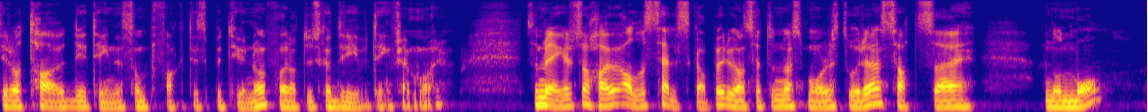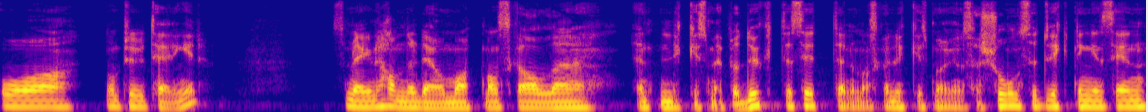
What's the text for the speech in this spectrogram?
til å ta ut de tingene som faktisk betyr noe for at du skal drive ting fremover. Som regel så har jo alle selskaper, uansett om de er små eller store, satt seg noen mål og noen prioriteringer. Som regel handler det om at man skal eh, enten lykkes med produktet sitt, eller man skal lykkes med organisasjonsutviklingen sin,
